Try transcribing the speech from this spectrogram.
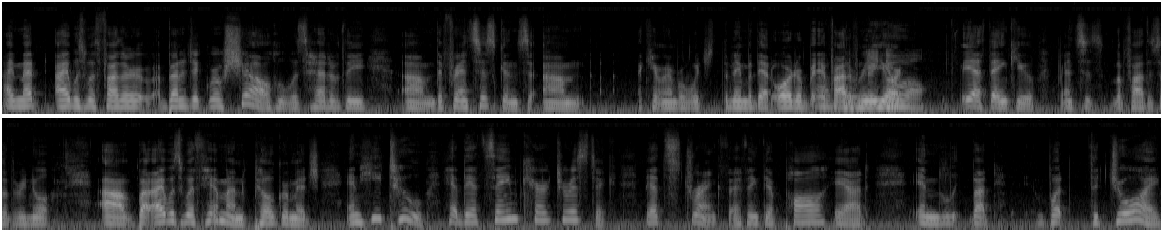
I met I was with Father Benedict Groeschel, who was head of the um, the Franciscans. Um, I can't remember which the name of that order, but Of out of New York. renewal. Yeah, thank you, Francis, the Fathers of the Renewal. Uh, but I was with him on pilgrimage, and he too had that same characteristic, that strength. I think that Paul had, but but the joy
